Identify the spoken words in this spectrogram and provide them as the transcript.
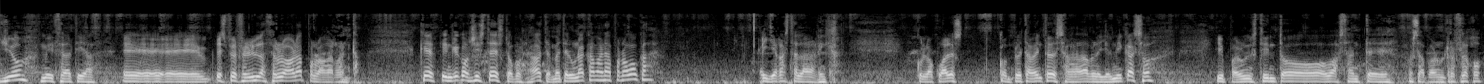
Yo, me dice la tía, eh, es preferible hacerlo ahora por la garganta. ¿Qué, ¿En qué consiste esto? Pues nada, te meten una cámara por la boca y llega hasta la laringe. Con lo cual es completamente desagradable. Y en mi caso, y por un instinto bastante, o sea, por un reflejo,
